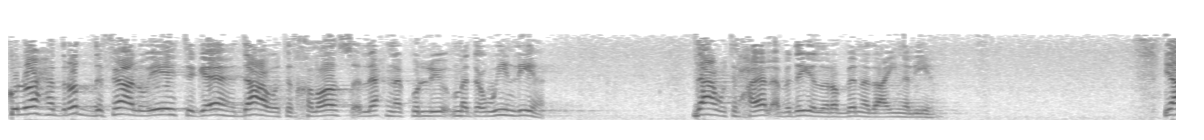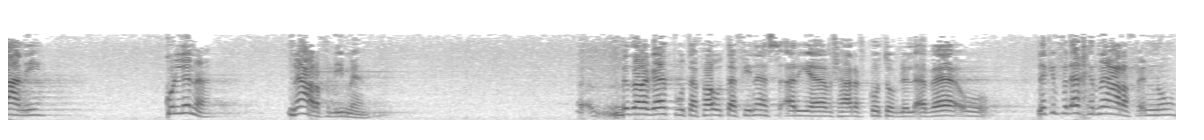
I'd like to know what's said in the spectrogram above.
كل واحد رد فعله إيه؟ تجاه دعوة الخلاص اللي إحنا كل مدعوين ليها. دعوة الحياة الأبدية اللي ربنا دعينا ليها. يعني كلنا نعرف الإيمان. بدرجات متفاوتة في ناس قارية مش عارف كتب للآباء و... لكن في الآخر نعرف إنه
